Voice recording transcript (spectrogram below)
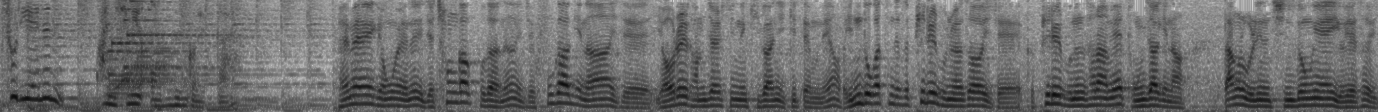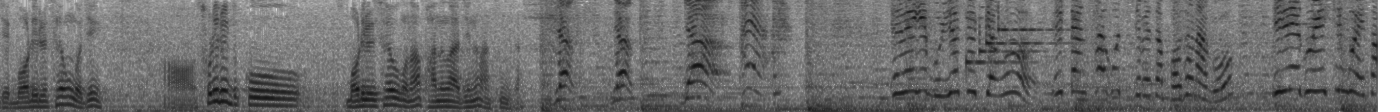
소리에는 관심이 없는 걸까? 뱀의 경우에는 이제 청각보다는 이제 후각이나 이제 열을 감지할 수 있는 기관이 있기 때문에요. 인도 같은 데서 피를 불면서 이제 그 피를 부는 사람의 동작이나 땅을 울리는 진동에 의해서 이제 머리를 세운 거지, 어, 소리를 듣고 머리를 세우거나 반응하지는 않습니다. 야, 야, 야! 뱀에게 물렸을 경우 일단 사고 지점에서 벗어나고 119에 신고해서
